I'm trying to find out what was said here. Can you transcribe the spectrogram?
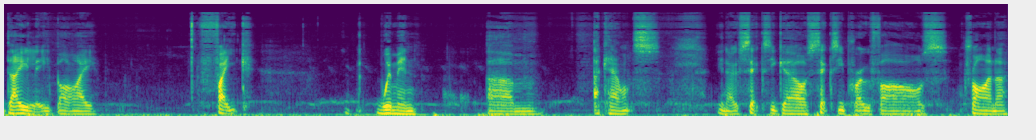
daily by fake women um, accounts, you know, sexy girls, sexy profiles, trying to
